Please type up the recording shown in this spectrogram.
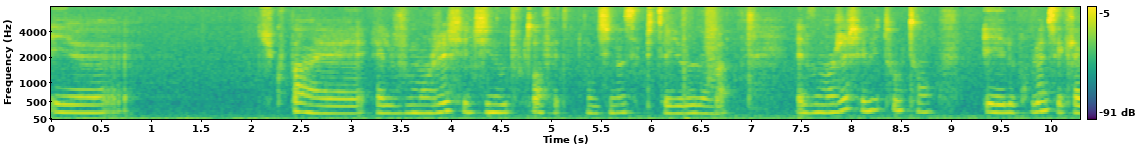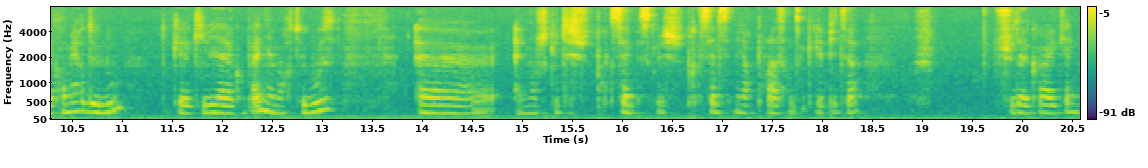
Et. Euh, du coup, ben, elle, vous manger chez Gino tout le temps en fait. Donc Gino, c'est pizzaiolo d'en bas. Elle vous manger chez lui tout le temps. Et le problème, c'est que la grand-mère de Lou, qui vit à la campagne, à Mortebouze, euh, elle mange que des choux de Bruxelles parce que les choux de Bruxelles c'est meilleur pour la santé que les pizzas. Je, suis d'accord avec elle, mais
